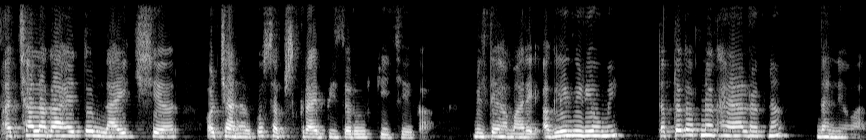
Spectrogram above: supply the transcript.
अच्छा लगा है तो लाइक शेयर और चैनल को सब्सक्राइब भी ज़रूर कीजिएगा। मिलते हैं हमारे अगले वीडियो में। तब तक अपना ख्याल रखना। धन्यवाद।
